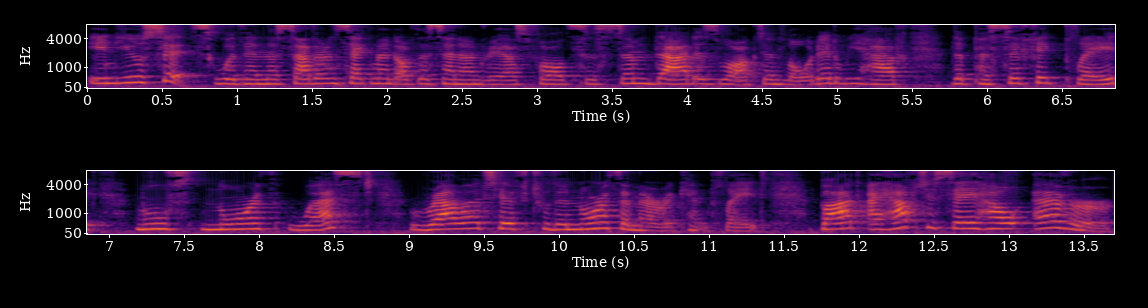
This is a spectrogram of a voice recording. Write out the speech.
Indio sits within the southern segment of the San Andreas Fault system that is locked and loaded. We have the Pacific plate moves northwest relative to the North American plate. But I have to say, however,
